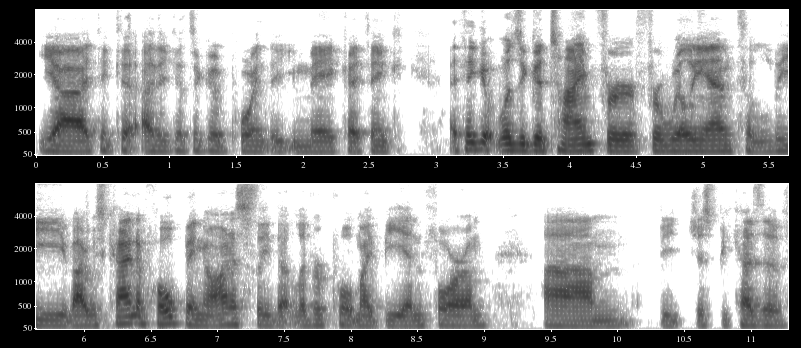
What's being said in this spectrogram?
yeah, I think I think that's a good point that you make. I think I think it was a good time for for Willian to leave. I was kind of hoping, honestly, that Liverpool might be in for him, um, be, just because of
